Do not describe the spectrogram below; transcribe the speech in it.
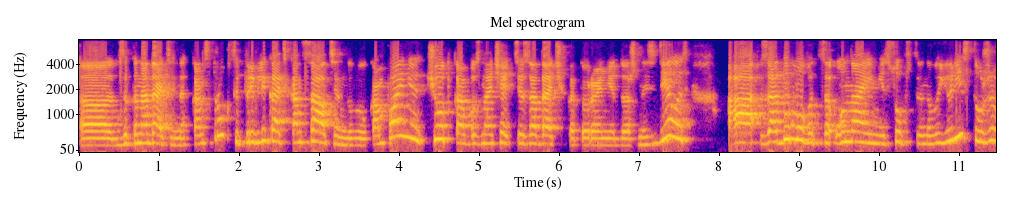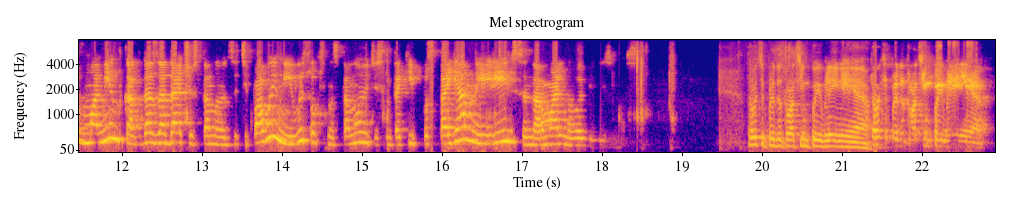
законодательных конструкций, привлекать консалтинговую компанию, четко обозначать те задачи, которые они должны сделать, а задумываться о найме собственного юриста уже в момент, когда задачи становятся типовыми, и вы, собственно, становитесь на такие постоянные рельсы нормального бизнеса. Давайте предотвратим появление... Давайте предотвратим появление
